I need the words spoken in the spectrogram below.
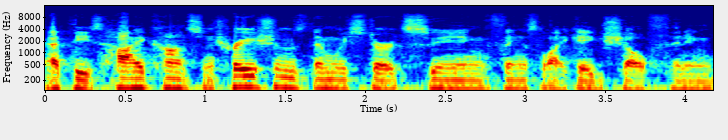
At these high concentrations, then we start seeing things like eggshell thinning,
